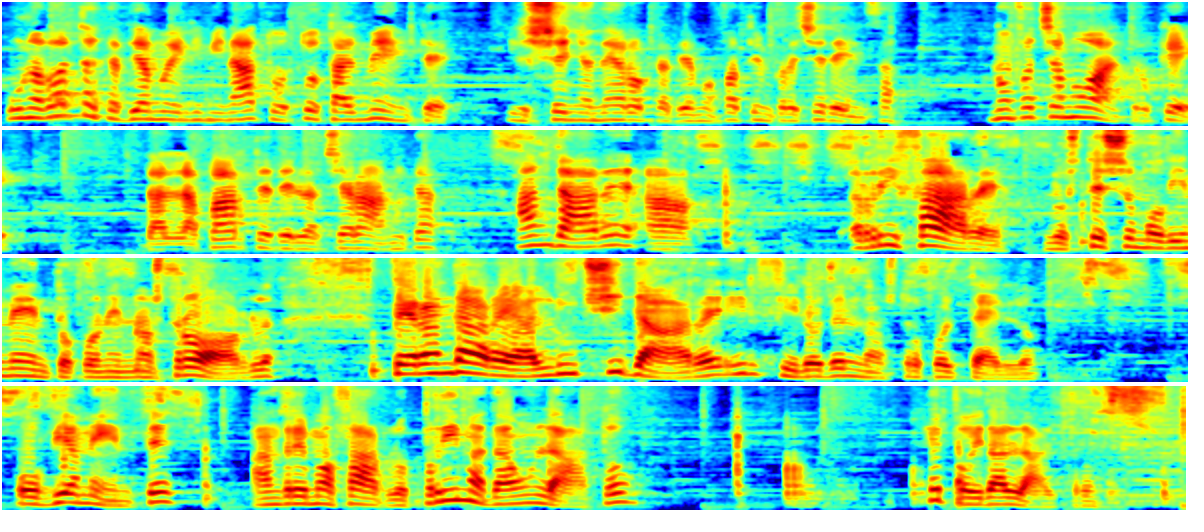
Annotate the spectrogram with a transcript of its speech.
Una volta che abbiamo eliminato totalmente il segno nero che abbiamo fatto in precedenza, non facciamo altro che dalla parte della ceramica andare a rifare lo stesso movimento con il nostro orl per andare a lucidare il filo del nostro coltello. Ovviamente andremo a farlo prima da un lato e poi dall'altro.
